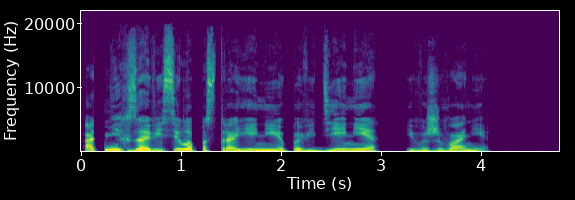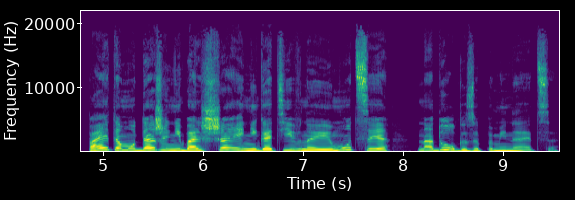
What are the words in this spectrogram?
от них зависело построение поведения и выживание. Поэтому даже небольшая негативная эмоция надолго запоминается,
